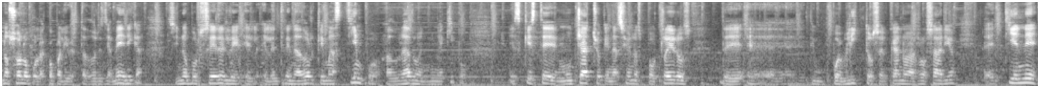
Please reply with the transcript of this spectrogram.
no solo por la Copa Libertadores de América, sino por ser el, entrenador que más tiempo ha durado en un equipo. Es que este muchacho que nació en los potreros de, eh, un pueblito cercano a Rosario, eh, tiene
